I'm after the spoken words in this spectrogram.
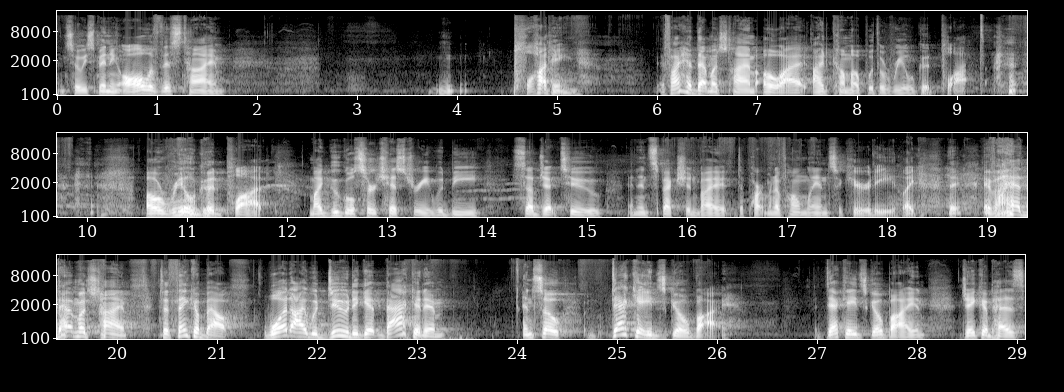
And so he's spending all of this time plotting. If I had that much time, oh, I, would come up with a real good plot. a real good plot. My Google search history would be subject to an inspection by Department of Homeland Security. Like, if I had that much time to think about what I would do to get back at him. And so decades go by. Decades go by, and Jacob has,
